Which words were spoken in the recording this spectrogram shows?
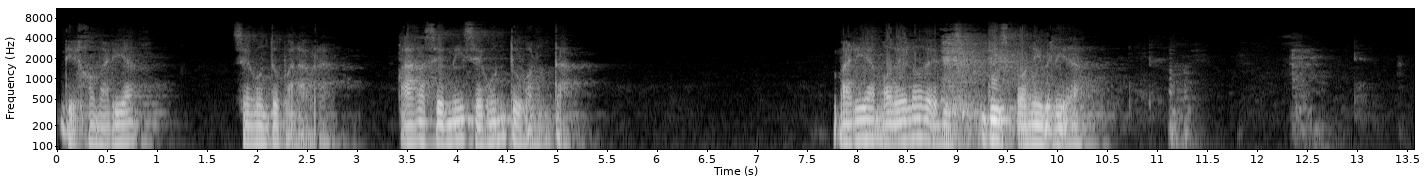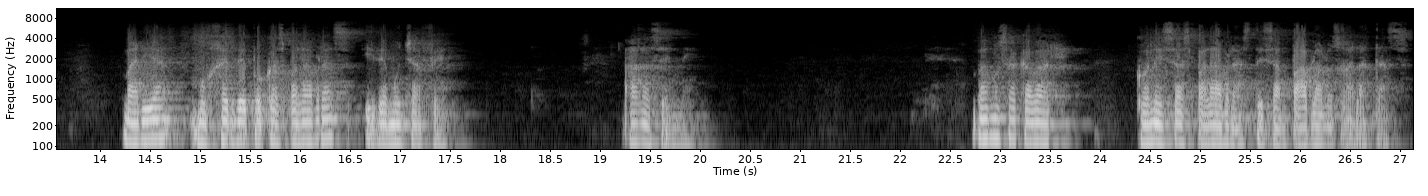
dijo María, según tu palabra. Hágase en mí según tu voluntad. María, modelo de disponibilidad. María, mujer de pocas palabras y de mucha fe. Hágase en mí. Vamos a acabar con esas palabras de San Pablo a los Galatas.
